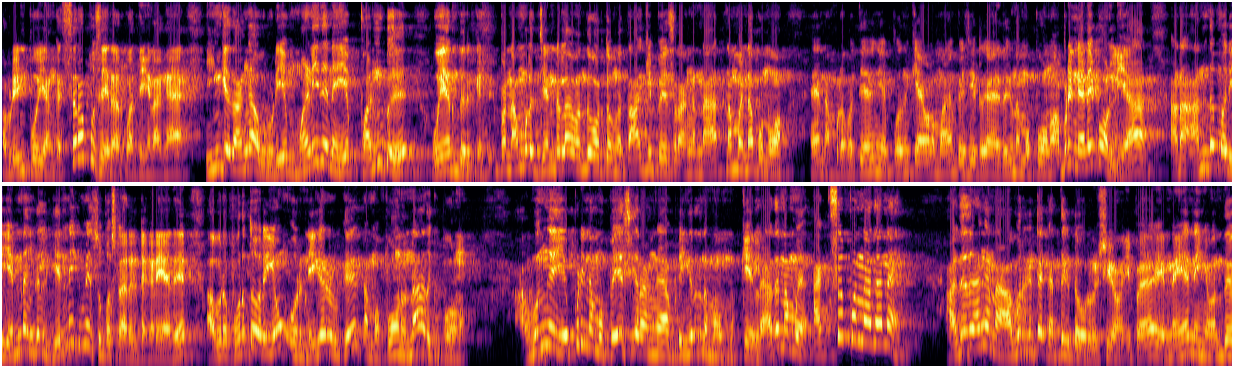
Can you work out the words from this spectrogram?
அப்படின்னு போய் அங்கே சிறப்பு செய்கிறார் பார்த்தீங்களாங்க இங்கே தாங்க அவருடைய மனிதநேய பண்பு உயர்ந்திருக்கு. இப்போ நம்மளை ஜென்ரலாக வந்து ஒருத்தவங்க தாக்கி பேசுகிறாங்கன்னா நம்ம என்ன பண்ணுவோம்? ஏ நம்மளை பற்றி அவங்க எப்போதும் கேவலமாக பேசிகிட்டு இருக்காங்க? எதுக்கு நம்ம போகணும்? அப்படின்னு நினைப்போம் இல்லையா? ஆனால் அந்த மாதிரி எண்ணங்கள் என்றைக்குமே சூப்பர் ஸ்டார்கிட்ட கிடையாது. அவரை பொறுத்தவரையும் ஒரு நிகழ்வுக்கு நம்ம போகணுன்னா அதுக்கு போகணும். அவங்க எப்படி நம்ம பேசுகிறாங்க அப்படிங்கிறது நம்ம முக்கியம் இல்லை. அதை நம்ம அக்செப்ட் பண்ணால் தானே அதுதாங்க நான் அவர்கிட்ட கற்றுக்கிட்ட ஒரு விஷயம். இப்போ என்னையே நீங்கள் வந்து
